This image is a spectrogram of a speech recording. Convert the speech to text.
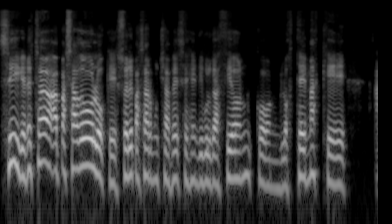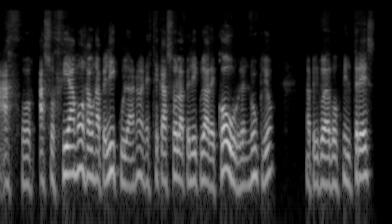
Sí, que en esto ha pasado lo que suele pasar muchas veces en divulgación con los temas que aso asociamos a una película, ¿no? En este caso, la película de Core, el núcleo, una película de 2003,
